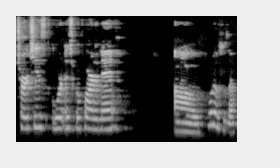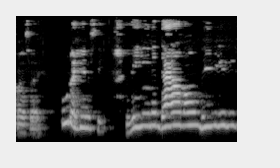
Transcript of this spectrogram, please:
Churches were an integral part of that. Um, what else was I gonna say? Who the Hennessy? Leaning down on me.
